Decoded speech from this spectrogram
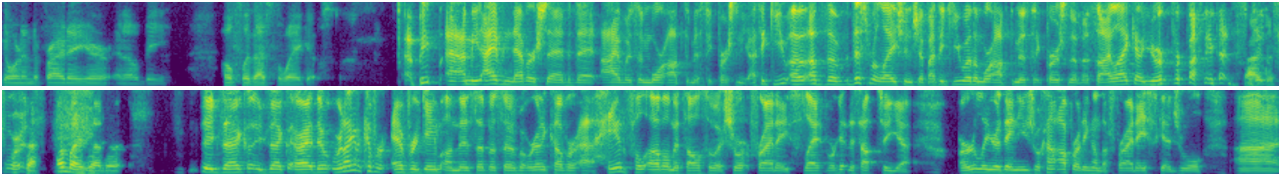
going into Friday here, and it'll be hopefully that's the way it goes. Uh, people, I mean, I've never said that I was a more optimistic person. I think you of the this relationship. I think you were the more optimistic person of us. So I like how you're providing that spin for us. Somebody's got to do it. Exactly, exactly. All right, we're not going to cover every game on this episode, but we're going to cover a handful of them. It's also a short Friday slate. We're getting this out to you earlier than usual, kind of operating on the Friday schedule uh,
